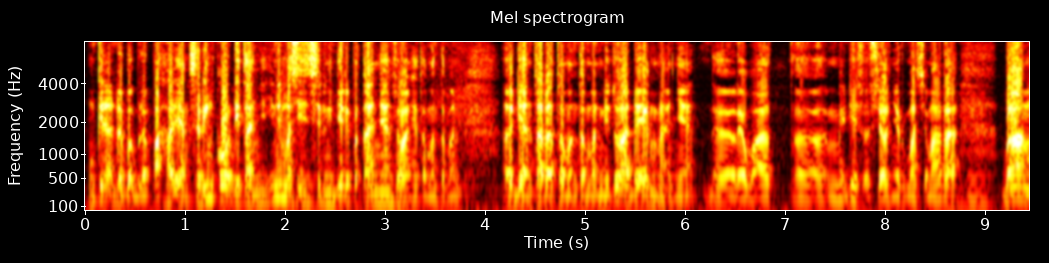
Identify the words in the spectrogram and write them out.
mungkin ada beberapa hal yang sering kok ditanya. Ini masih sering jadi pertanyaan soalnya teman-teman. Eh, di antara teman-teman itu ada yang nanya eh, lewat eh, media sosialnya Rumah Cemara, Hmm. Bang.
